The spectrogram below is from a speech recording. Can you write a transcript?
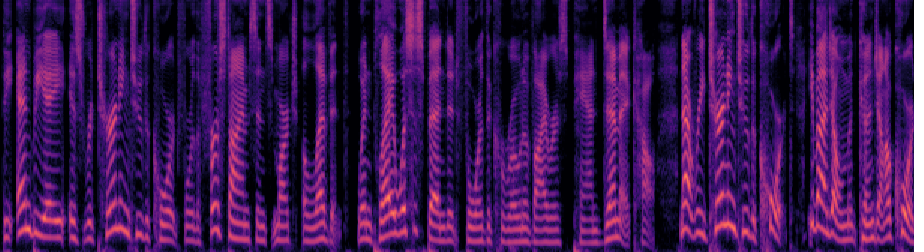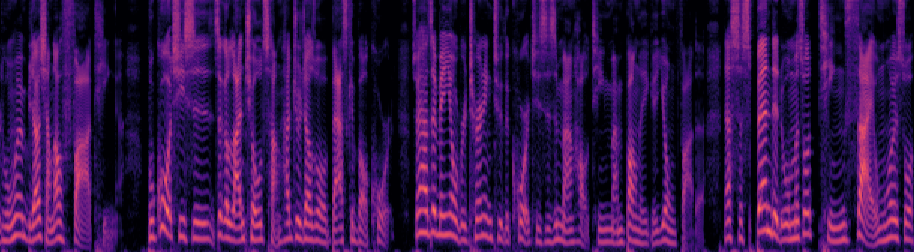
The NBA is returning to the court for the first time since March 11th, when play was suspended for the coronavirus pandemic. 好， 那 returning to the court，一般来讲，我们可能讲到 court，我们会比较想到法庭啊。不过其实这个篮球场它就叫做 basketball court。所以他这边用 returning to the court 其实是蛮好听、蛮棒的一个用法的。那 suspended 我们说停赛，我们会说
